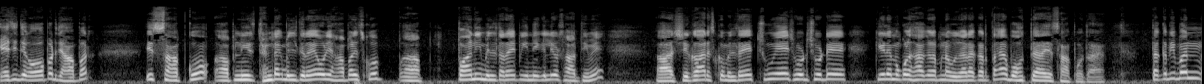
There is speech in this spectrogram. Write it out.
ऐसी जगहों पर, जहाँ पर इस सांप को अपनी ठंडक मिलती रहे और यहाँ पर इसको पानी मिलता रहे पीने के लिए और साथ ही में शिकार इसको मिलता है चूहे छोटे छोटे कीड़े मकोड़े खाकर अपना गुजारा करता है। बहुत प्यारा ये सांप होता है। तकरीबन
